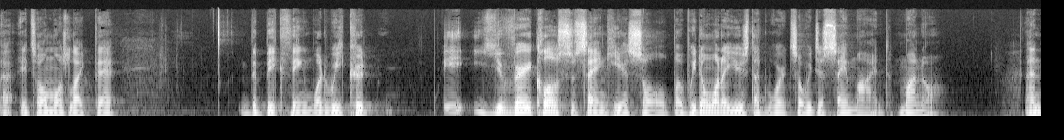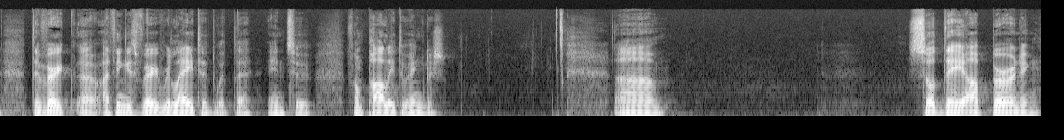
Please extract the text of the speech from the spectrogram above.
uh, it's almost like the the big thing what we could you're very close to saying here soul, but we don't want to use that word, so we just say mind, mano. And they're very, uh, I think it's very related with the into from Pali to English. Um, so they are burning.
